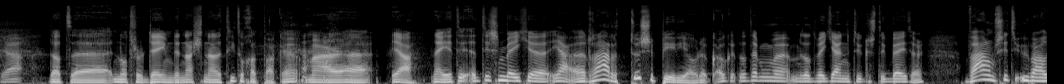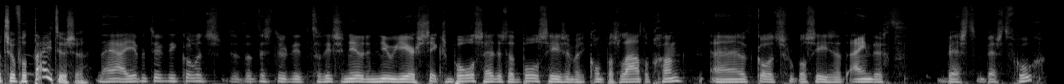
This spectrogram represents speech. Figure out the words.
Ja. Dat Notre Dame de nationale titel gaat pakken. Maar ja, nee, het, het, is een beetje ja, een rare tussenperiode. Ook, dat, heb ik me, dat weet jij natuurlijk een stuk beter. Waarom zit er überhaupt zoveel tijd tussen? Nou ja, je hebt natuurlijk die college... Dat is natuurlijk de, traditioneel de New Year Six Bowls. Hè, dus dat bowl season komt pas laat op gang. Uh, dat college football season dat eindigt best, best vroeg.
